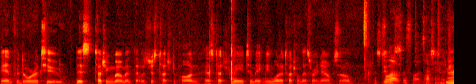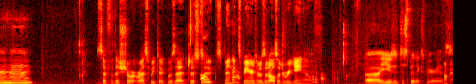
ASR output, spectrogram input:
and Fedora 2. This touching moment that was just touched upon has touched me to make me want to touch on this right now. So let's It's a do lot, this. it's a lot of touching. Mm-hmm. So for the short rest we took, was that just Oh, to spend crap. experience or was it also to regain What health? about that? Uh, use it to spin experience. Okay.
